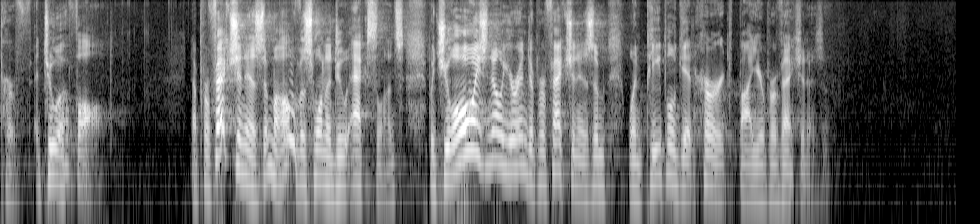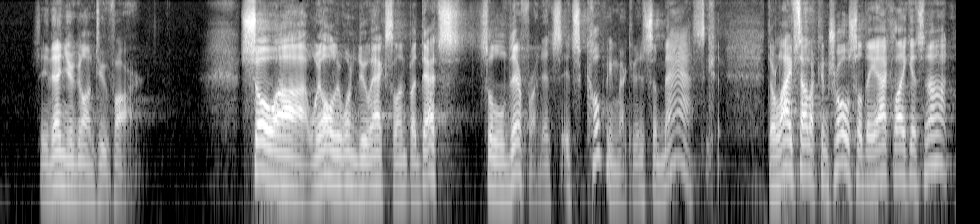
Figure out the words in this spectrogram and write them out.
perf- to a fault. Now, perfectionism, all of us want to do excellence, but you always know you're into perfectionism when people get hurt by your perfectionism. See, then you're gone too far. So uh, we all want to do excellent, but that's a little different. It's, it's a coping mechanism, it's a mask. Their life's out of control, so they act like it's not.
